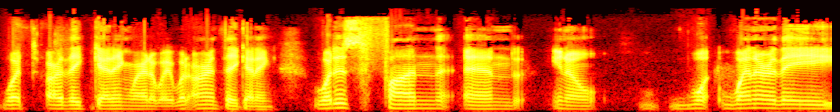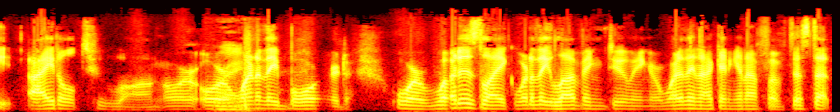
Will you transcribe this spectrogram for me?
what are they getting right away what aren't they getting what is fun and you know what, when are they idle too long or or Right. when are they bored or what is like what are they loving doing or what are they not getting enough of just that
